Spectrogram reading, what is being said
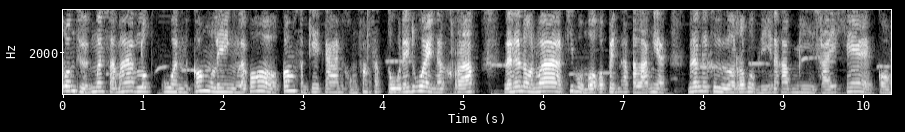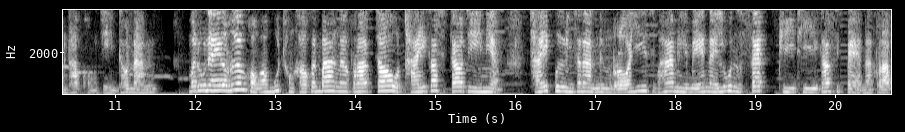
รวมถึงมันสามารถรบกวนกล้องเล็ง แล้วก็กล้องสังเกตการณ์ของฝั่งศัตรูได้ด้วยนะครับ และแน่นอนว่าที่ผมบอกว่าเป็นอัตลักษณ์เนี่ย นั่นก็คือระบบนี้นะครับ มีใช้แค่กองทัพของจีนเท่านั้น มาดูในเรื่องของอาวุธของเขากันบ้างนะครับ เจ้าไทย 99G เนี่ย ใช้ปืนขนาด 125มิลลิเมตรในรุ่น ZPT 98 นะครับ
